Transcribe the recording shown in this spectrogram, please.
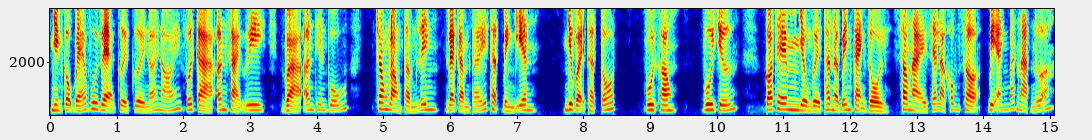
nhìn cậu bé vui vẻ cười cười nói nói với cả ân Khải Uy và ân Thiên Vũ. Trong lòng thẩm linh lại cảm thấy thật bình yên. Như vậy thật tốt. Vui không? Vui chứ. Có thêm nhiều người thân ở bên cạnh rồi, sau này sẽ là không sợ bị anh bắt nạt nữa.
